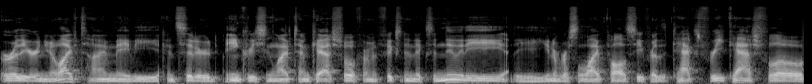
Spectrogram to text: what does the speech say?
earlier in your lifetime maybe considered increasing lifetime cash flow from a fixed index annuity, the universal life policy for the tax free cash flow,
